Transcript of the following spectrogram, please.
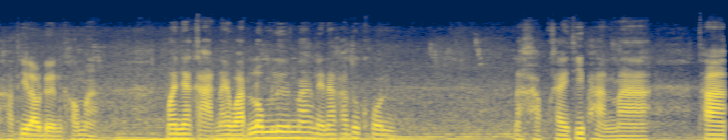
นะครับ ที่เราเดินเข้ามาบรรยากาศในวัดร่มรื่นมากเลยนะครับ ทุกคนนะครับ ใครที่ผ่านมาทาง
